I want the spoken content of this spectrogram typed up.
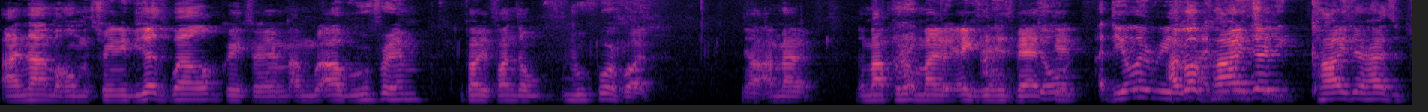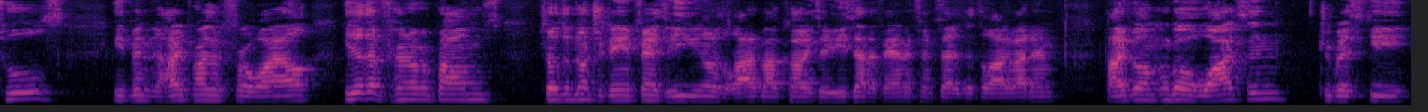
I'm not Mahomes trained. If he does well, great for him. I'm, I'll root for him. Probably fun to root for, but you know, I'm not I'm not putting my eggs in his I don't- basket. The only reason I'll go I Kizer. mentioned- Kizer has the tools. He's been a high project for a while. He does have turnover problems. Joe's a Notre Dame fan, so he knows a lot about Kizer. He's not a fan of him, so that says a lot about him. I go. I'm going Watson, Trubisky,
